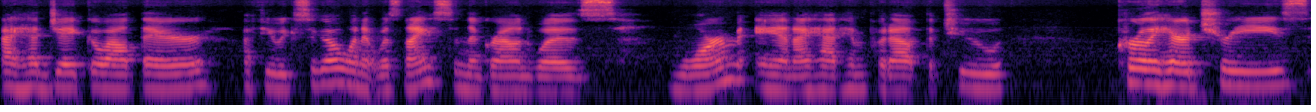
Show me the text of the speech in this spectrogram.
I had Jake go out there a few weeks ago when it was nice and the ground was warm, and I had him put out the two curly haired trees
